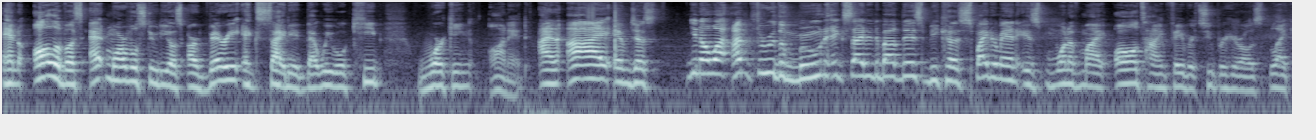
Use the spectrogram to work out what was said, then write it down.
and all of us at Marvel Studios are very excited that we will keep working on it. And I am just you know what? I'm through the moon excited about this because Spider-Man is one of my all-time favorite superheroes like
